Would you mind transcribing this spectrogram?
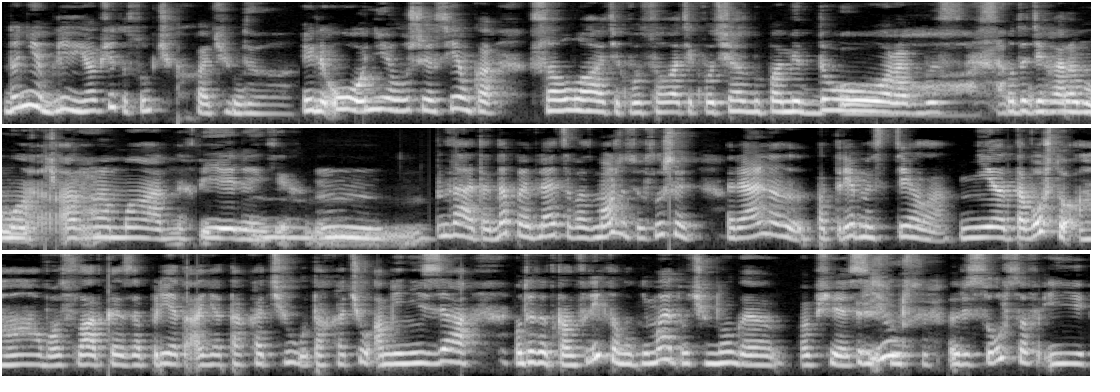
Да не, блин, я вообще-то супчика хочу. Да. Или, о, не, лучше я съем-ка салатик, вот салатик, вот сейчас бы помидорок, бы, вот этих арома- ароматных, беленьких. М-м. Да, тогда появляется возможность услышать реально потребность тела. Не того, что «а, вот сладкое запрет, а я так хочу, так хочу, а мне нельзя». Вот этот конфликт, он отнимает очень много вообще сил, Ресурсов. ресурсов и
